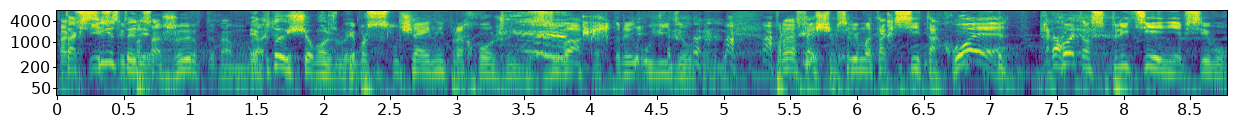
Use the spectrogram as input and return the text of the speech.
Таксист, таксист, или... пассажир, ты там, Или кто еще может быть? Или просто случайный прохожий, зевака, который увидел, как бы, происходящем мимо такси такое, такое там сплетение всего.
